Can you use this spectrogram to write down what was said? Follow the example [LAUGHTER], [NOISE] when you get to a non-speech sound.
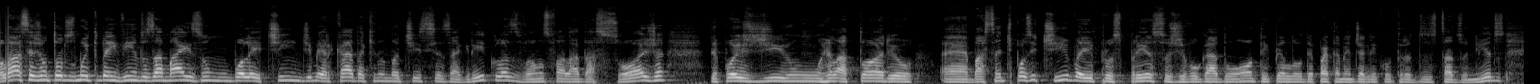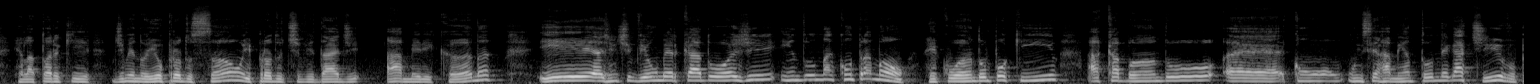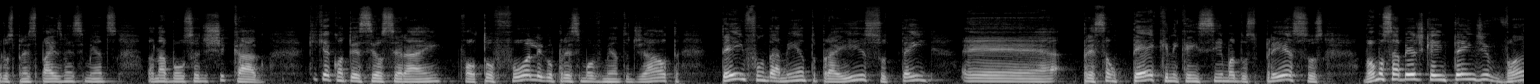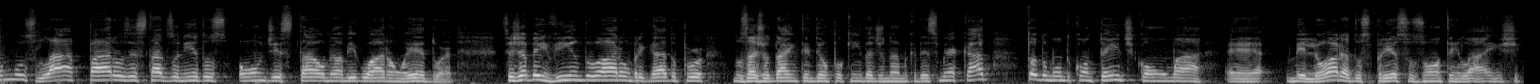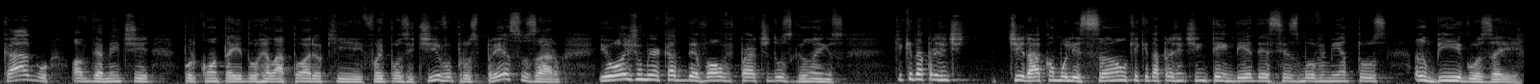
Olá, sejam todos muito bem-vindos a mais um boletim de mercado aqui no Notícias Agrícolas. Vamos falar da soja. Depois de um relatório é, bastante positivo para os preços divulgado ontem pelo Departamento de Agricultura dos Estados Unidos, relatório que diminuiu produção e produtividade americana e a gente viu o mercado hoje indo na contramão, recuando um pouquinho, acabando é, com um encerramento negativo para os principais vencimentos lá na Bolsa de Chicago. O que, que aconteceu, será, hein? Faltou fôlego para esse movimento de alta? Tem fundamento para isso? Tem é, pressão técnica em cima dos preços? Vamos saber de quem entende? Vamos lá para os Estados Unidos, onde está o meu amigo Aaron Edward. Seja bem-vindo, Aaron. Obrigado por nos ajudar a entender um pouquinho da dinâmica desse mercado. Todo mundo contente com uma é, melhora dos preços ontem lá em Chicago, obviamente por conta aí do relatório que foi positivo para os preços, Aaron. E hoje o mercado devolve parte dos ganhos. O que, que dá para a gente tirar como lição? O que, que dá para a gente entender desses movimentos ambíguos aí?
